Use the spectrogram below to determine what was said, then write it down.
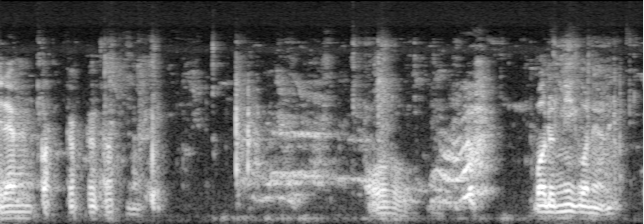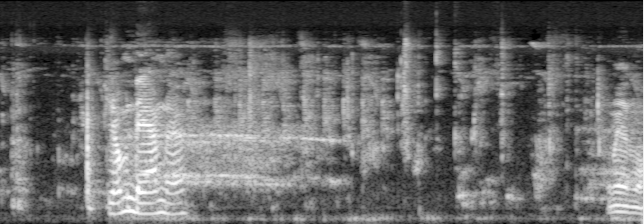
เขายำจะได้มันกัดกัดกัดกัดนะโอ้โหบอลเดิมนี่กว่าเนี่ยเขียวมันแดมนะแม่นบ่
